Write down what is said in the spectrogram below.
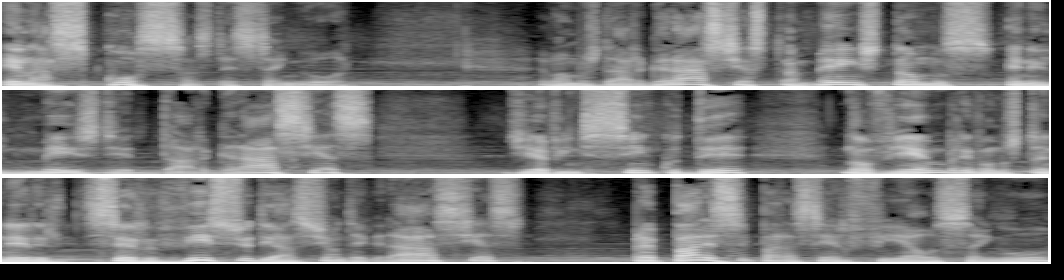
las coisas do Senhor. Vamos dar graças também. Estamos no mês de dar graças, dia 25 de novembro. Vamos ter o serviço de ação de graças. Prepare-se para ser fiel ao Senhor.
